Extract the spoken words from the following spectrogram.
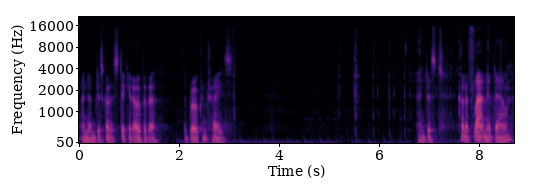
And I'm just going to stick it over the, the broken trace. And just kind of flatten it down.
